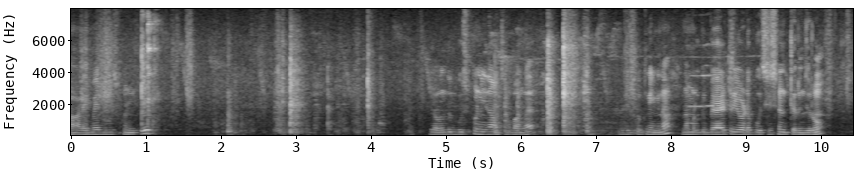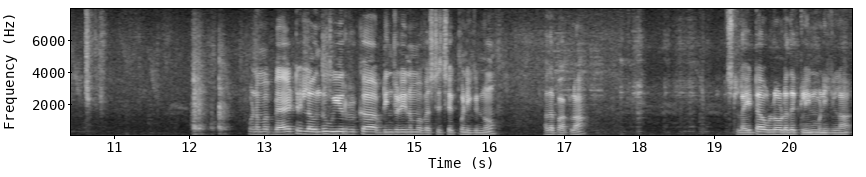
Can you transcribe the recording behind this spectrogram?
நாளையுமே லூஸ் பண்ணிவிட்டு இதில் வந்து புஷ் பண்ணி தான் வச்சுருப்பாங்க. இப்படி தூக்குனிங்கன்னா நம்மளுக்கு பேட்டரியோட பொசிஷன் தெரிஞ்சிடும் இப்போ நம்ம பேட்டரியில் வந்து உயிர் இருக்கா அப்படின்னு சொல்லி நம்ம ஃபஸ்ட்டு செக் பண்ணிக்கணும். அதை பார்க்கலாம். லைட்டாக உள்ள உள்ளதை க்ளீன் பண்ணிக்கலாம்.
